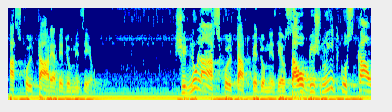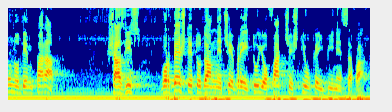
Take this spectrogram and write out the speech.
ascultarea de Dumnezeu. Și nu l-a ascultat pe Dumnezeu, s-a obișnuit cu scaunul de împărat și a zis, vorbește Tu, Doamne, ce vrei Tu, eu fac ce știu că e bine să fac.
